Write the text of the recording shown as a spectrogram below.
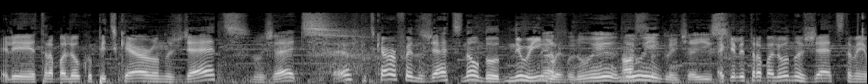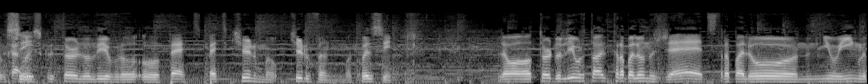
Ele trabalhou com o Pete Carroll nos Jets. No Jets? É, o Pete Carroll foi nos Jets? Não, do New England. É, foi no New Nossa. England, é isso. É que ele trabalhou nos Jets também, o, cara, o escritor do livro, o Pat, Pat Kirman, Kirvan, uma coisa assim. Ele é o autor do livro, tá? ele trabalhou no Jets, trabalhou no New England,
